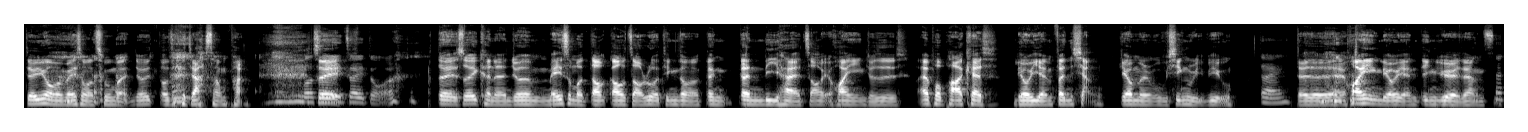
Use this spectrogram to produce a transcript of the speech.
对，因为我们没什么出门，就都在家上班，所以最多了。对，所以可能就是没什么高高招。如果听众有更更厉害的招，也欢迎就是 Apple Podcast 留言分享，给我们五星 review。对对对对，欢迎留言 订阅这样子。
